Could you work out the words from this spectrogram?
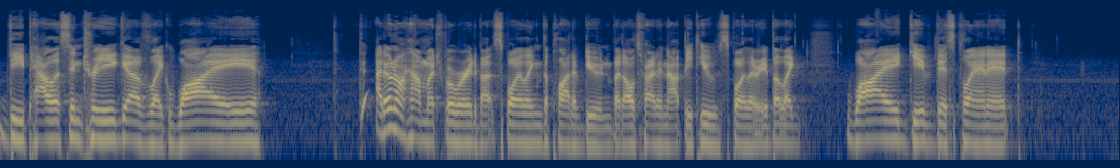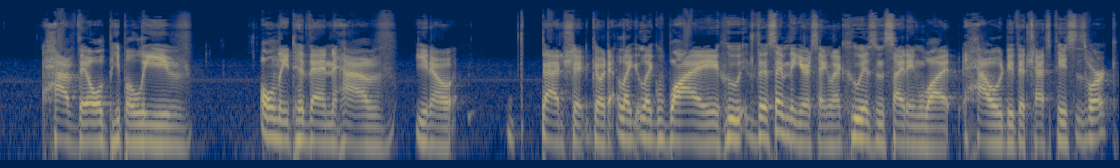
the palace intrigue of like why. I don't know how much we're worried about spoiling the plot of Dune, but I'll try to not be too spoilery. But like, why give this planet have the old people leave only to then have you know bad shit go down like like why who the same thing you're saying like who is inciting what how do the chess pieces work?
